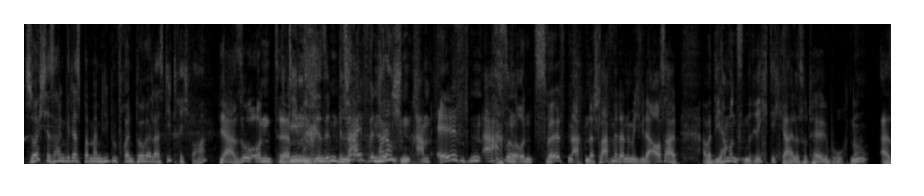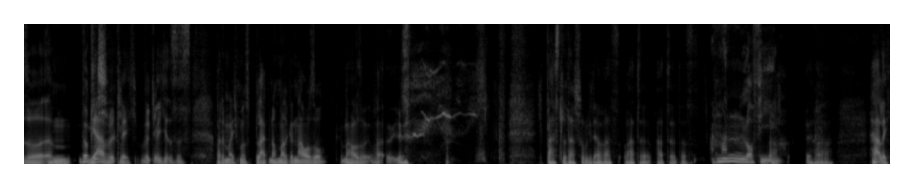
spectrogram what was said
Soll ich dir sagen, wie das bei meinem lieben Freund Bürger Lars Dietrich war? Ja, so und ähm, wir sind live in München am 11.8. So. und 12.8. Da schlafen wir dann nämlich wieder außerhalb. Aber die haben uns ein richtig geiles Hotel gebucht, ne? Also ähm, wirklich? ja, wirklich, wirklich ist es. Warte mal, ich muss bleib noch mal genauso, genauso. Ich bastel da schon wieder was. Warte, warte, das. Mann, Loffi. Ach, ja. Herrlich.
